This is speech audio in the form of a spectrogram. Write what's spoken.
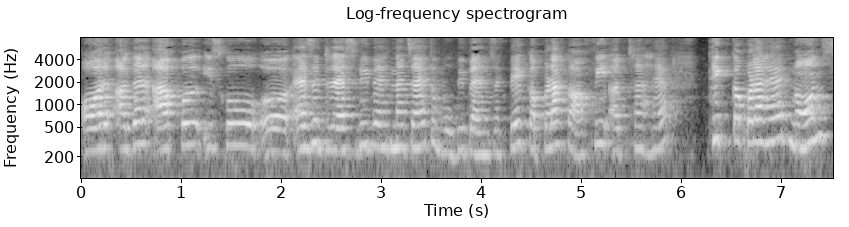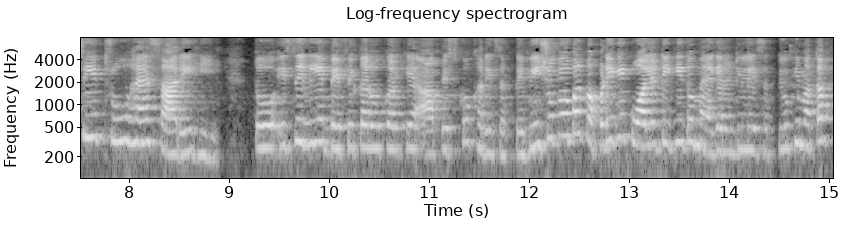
और अगर आप इसको एज ए ड्रेस भी पहनना चाहे तो वो भी पहन सकते हैं। कपड़ा काफ़ी अच्छा है। थिक कपड़ा है नॉन सी थ्रू है सारे ही। तो इसीलिए बेफिक्र होकर के आप इसको खरीद सकते हैं। मीशो के ऊपर कपड़े की क्वालिटी की तो मैं गारंटी ले सकती हूँ कि मतलब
